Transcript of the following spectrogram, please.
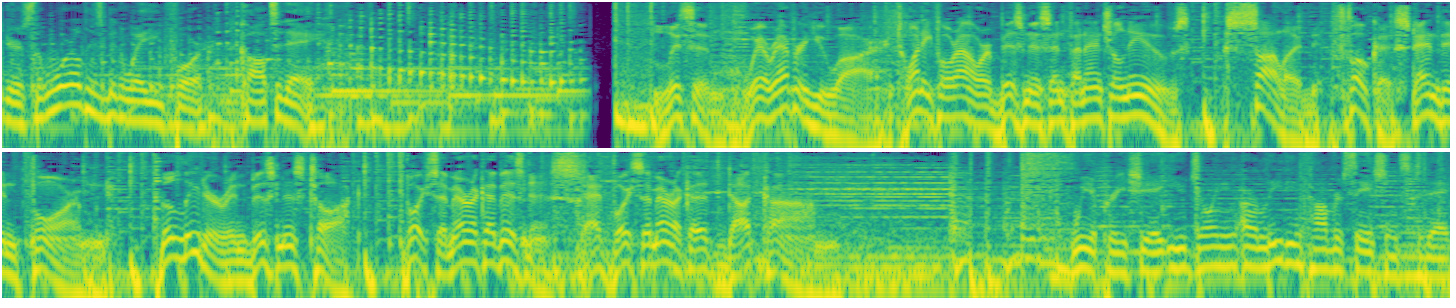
leaders the world has been waiting for. Call today. Listen wherever you are. 24 hour business and financial news. Solid, focused, and informed. The leader in business talk. Voice America Business at voiceamerica.com. We appreciate you joining our leading conversations today.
